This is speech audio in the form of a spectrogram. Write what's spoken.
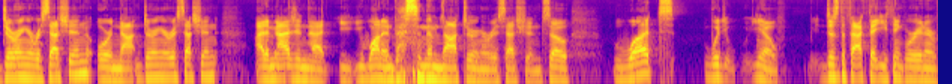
during a recession or not during a recession, I'd imagine that you, you want to invest in them not during a recession. So, what would you know? Does the fact that you think we're in a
